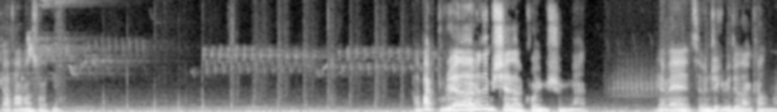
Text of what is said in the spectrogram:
Kafama sokayım. Ha bak buralara da bir şeyler koymuşum ben. Evet önceki videodan kalma.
